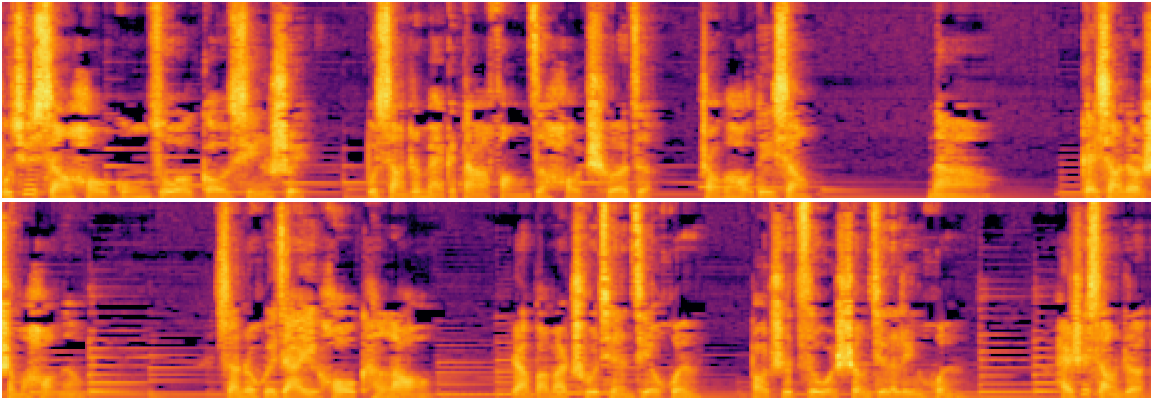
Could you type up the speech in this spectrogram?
不去想好工作、高薪水，不想着买个大房子、好车子、找个好对象，那该想点什么好呢？想着回家以后啃老，让爸妈出钱结婚，保持自我圣洁的灵魂，还是想着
